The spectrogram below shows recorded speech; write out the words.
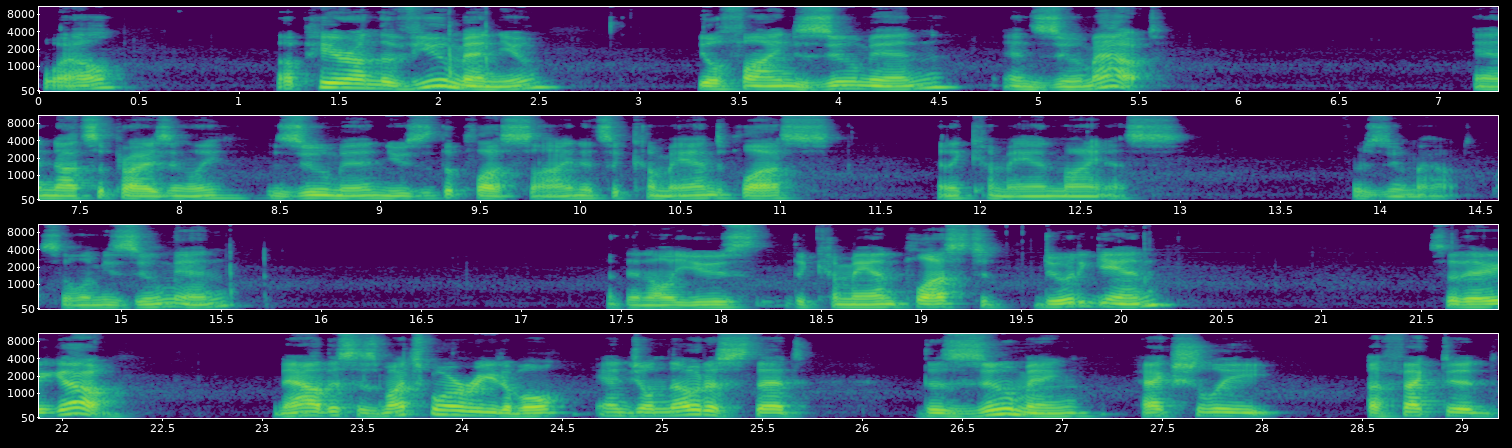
Well, up here on the View menu, you'll find Zoom In and Zoom Out. And not surprisingly, Zoom In uses the plus sign. It's a Command plus and a Command minus for Zoom Out. So let me zoom in. And then I'll use the Command plus to do it again. So there you go. Now this is much more readable, and you'll notice that the zooming actually affected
